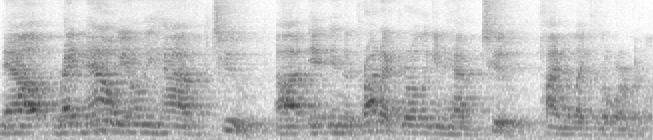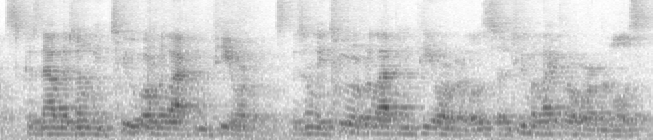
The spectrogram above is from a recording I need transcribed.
Now, right now, we only have two. Uh, in, in the product, we're only going to have two pi molecular orbitals, because now there's only two overlapping p orbitals. There's only two overlapping p orbitals, so two molecular orbitals.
